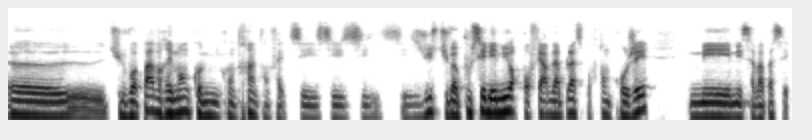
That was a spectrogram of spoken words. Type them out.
euh, tu le vois pas vraiment comme une contrainte en fait. C'est juste tu vas pousser les murs pour faire de la place pour ton projet, mais mais ça va passer.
